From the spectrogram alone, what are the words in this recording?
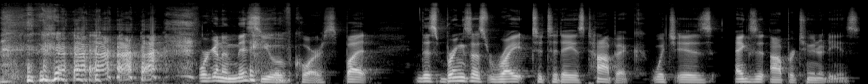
We're going to miss you, of course, but this brings us right to today's topic, which is exit opportunities.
